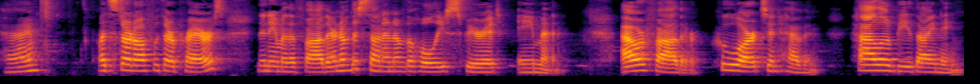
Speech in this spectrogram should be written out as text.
Okay, let's start off with our prayers. In the name of the Father, and of the Son, and of the Holy Spirit. Amen. Our Father, who art in heaven, hallowed be thy name.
